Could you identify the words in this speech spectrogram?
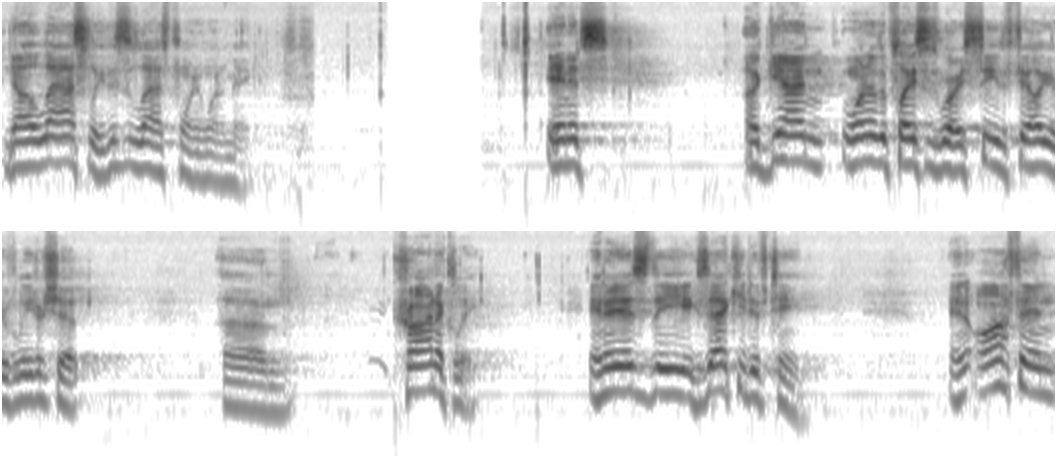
Now, lastly, this is the last point I want to make. And it's, again, one of the places where I see the failure of leadership um, chronically, and it is the executive team. And often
